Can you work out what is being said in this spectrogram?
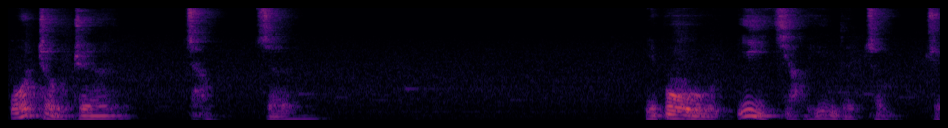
我走着，走着，一步一脚印的走着，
